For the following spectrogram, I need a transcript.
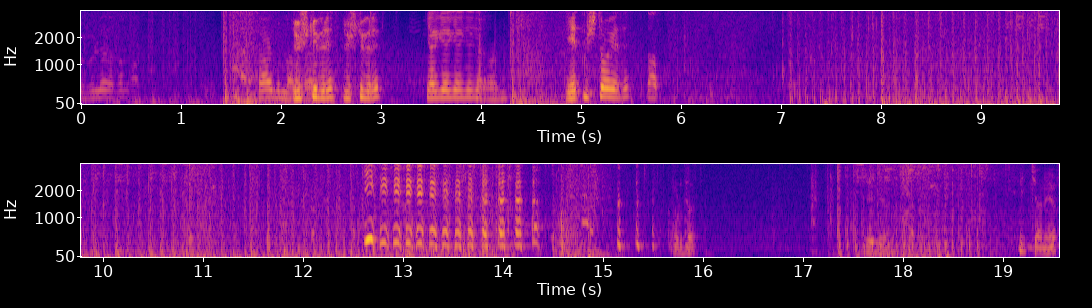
Öbürleri adam. Sağ bunlar. Düştü biri. Düştü biri. Gel gel gel gel. gel. Arkadan. 70'te o yedi. Dal. Burada. Geliyor. Hiç canı yok.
